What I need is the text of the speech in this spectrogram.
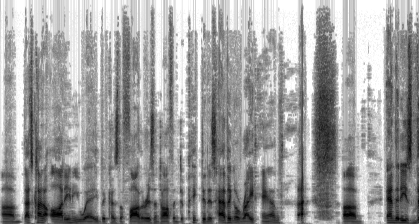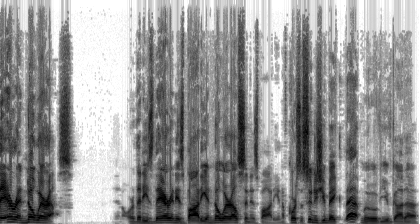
Um, that's kind of odd anyway, because the Father isn't often depicted as having a right hand, um, and that He's there and nowhere else, you know, or that He's there in His body and nowhere else in His body. And of course, as soon as you make that move, you've got a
